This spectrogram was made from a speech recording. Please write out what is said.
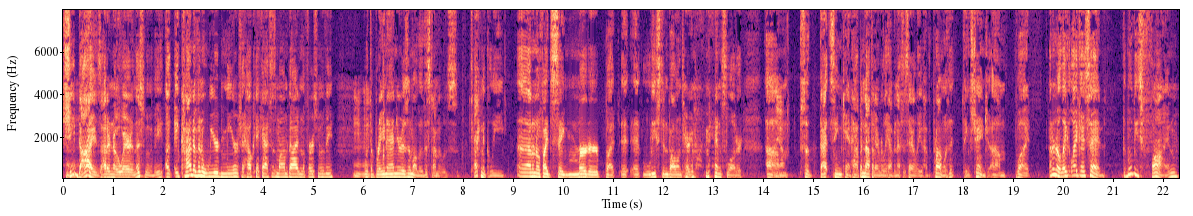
She dies out of nowhere in this movie, uh, it kind of in a weird mirror to how Kick Ass's mom died in the first movie with the brain aneurysm, although this time it was technically, uh, I don't know if I'd say murder, but at, at least involuntary manslaughter. Um, Yeah. So that scene can't happen. Not that I really haven't necessarily have a problem with it. Things change. Um, but I don't know. Like like I said, the movie's fine.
